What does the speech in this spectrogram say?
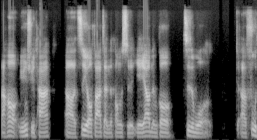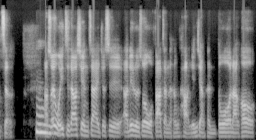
然后允许他啊自由发展的同时，也要能够自我。啊，负责啊，所以我一直到现在就是啊，例如说我发展的很好，演讲很多，然后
